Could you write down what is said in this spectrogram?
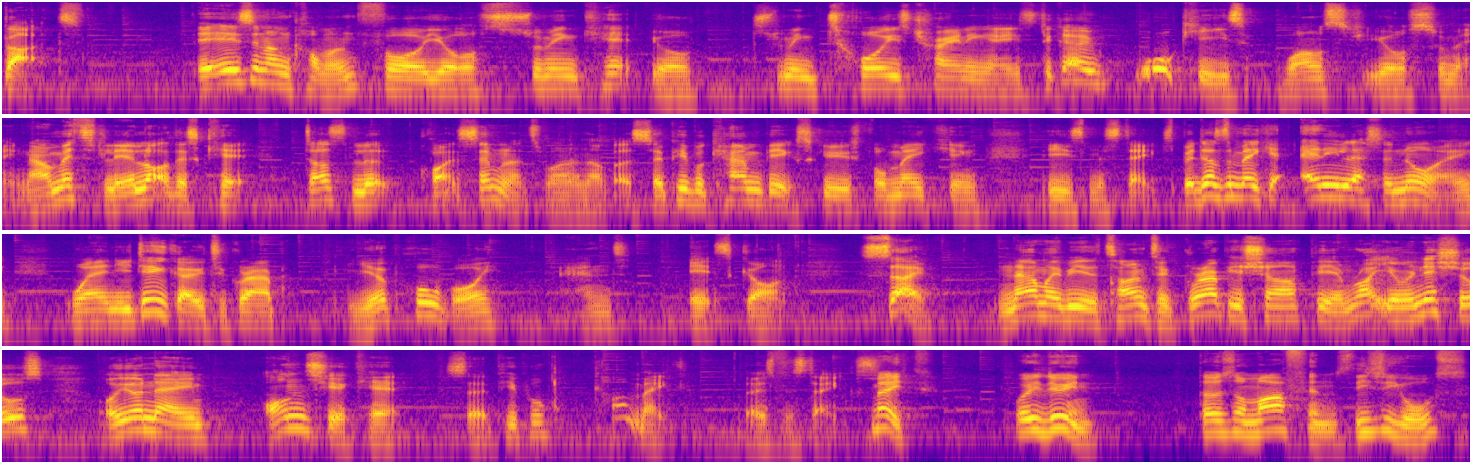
but it isn't uncommon for your swimming kit, your swimming toys, training aids to go walkies whilst you're swimming. Now, admittedly, a lot of this kit does look quite similar to one another, so people can be excused for making these mistakes. But it doesn't make it any less annoying when you do go to grab your pull buoy and it's gone. So, now may be the time to grab your Sharpie and write your initials or your name onto your kit so that people can't make those mistakes. Mate, what are you doing? Those are my fins. These are yours.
